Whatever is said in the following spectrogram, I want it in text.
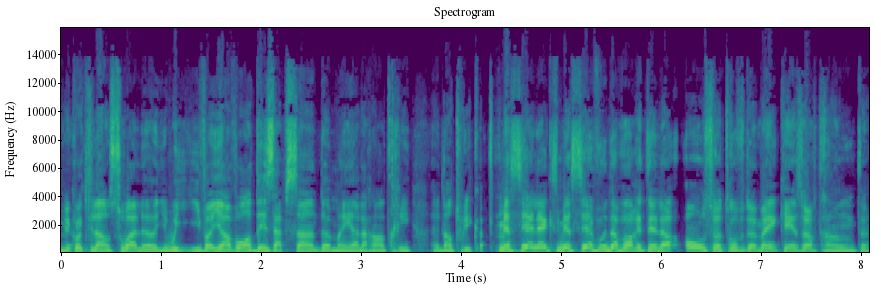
mais quoi qu'il en soit, là, oui, il va y avoir des demain à la rentrée euh, dans tous les cas. Merci Alex, merci à vous d'avoir été là. On se retrouve demain 15h30.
